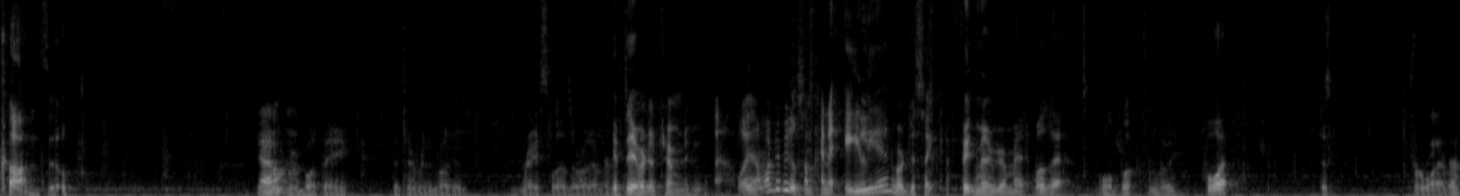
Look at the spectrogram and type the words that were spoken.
Gonzo. Yeah, I don't remember what they determined what his race was or whatever. If they ever determined who. Uh, well, I wonder if he was some kind of alien or just like a figment of your med. What was that? Old book from Louis. For what? Just for whatever.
